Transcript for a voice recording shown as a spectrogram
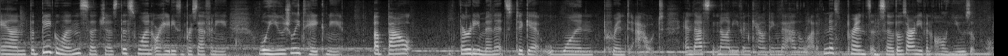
and the big ones, such as this one or Hades and Persephone, will usually take me about 30 minutes to get one print out. And that's not even counting that has a lot of misprints, and so those aren't even all usable.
